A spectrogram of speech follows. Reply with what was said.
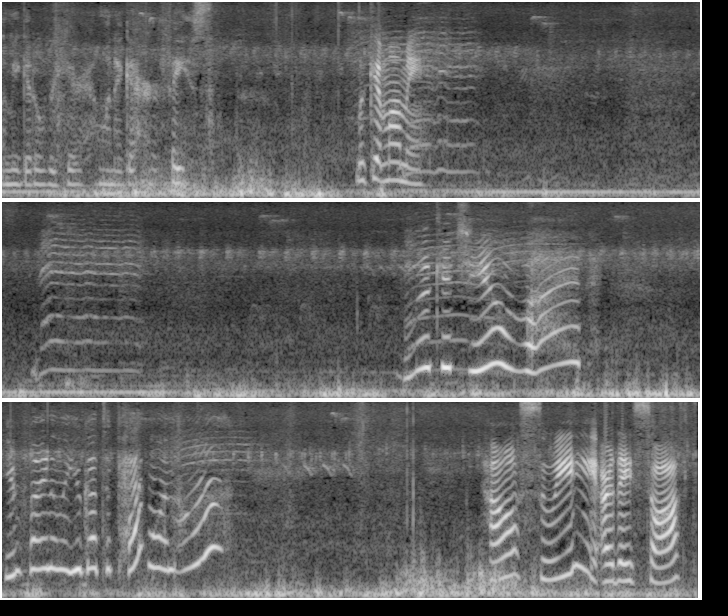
Let me get over here. I want to get her face. Look at mommy. Look at you, bud. You finally you got to pet one, huh? How sweet. Are they soft?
